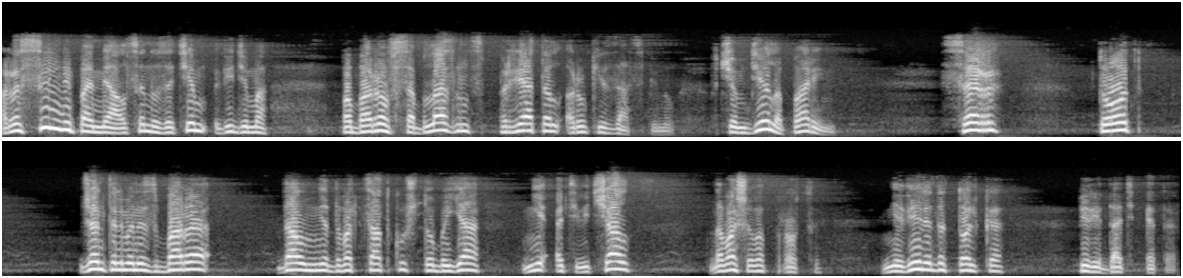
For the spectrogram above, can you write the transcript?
Рассыльный помялся, но затем, видимо, поборов соблазн, спрятал руки за спину. В чем дело, парень? Сэр, тот джентльмен из бара дал мне двадцатку, чтобы я не отвечал на ваши вопросы. Мне велено только передать это.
